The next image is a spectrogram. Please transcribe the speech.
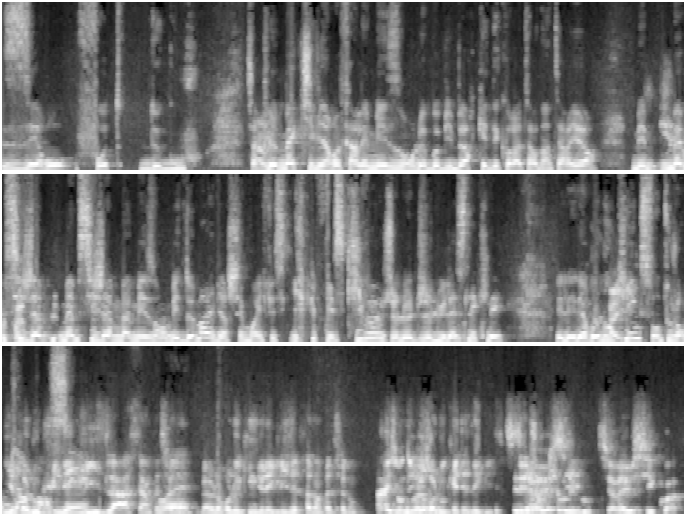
zéro faute de goût. C'est-à-dire Ah que oui. le mec qui vient refaire les maisons, le Bobby Burke qui est décorateur d'intérieur, mais Tu même si j'aime, même si j'aime ma maison, mais demain il vient chez moi, il fait ce qu'il il fait ce qu'il veut, je, le- je lui laisse les clés. Et les, les relookings Ah, il- sont toujours Il bien relook une pensés. église là, c'est impressionnant. Ouais. Le, relooking de l'église est très impressionnant. Ah, ils ont On dit peut relooker des églises. C'est des gens qui ont du réussi. goût. C'est réussi, quoi.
